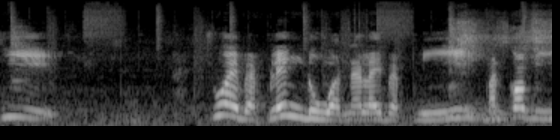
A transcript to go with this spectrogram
ที่ช่วยแบบเร่งด่วนอะไรแบบนี้ มันก็มี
